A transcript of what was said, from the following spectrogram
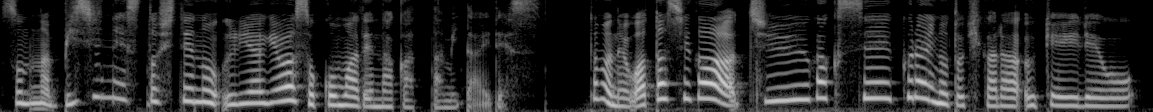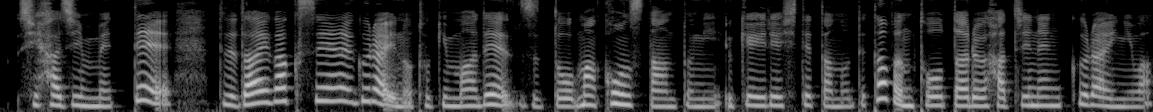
そんなビジネスとしての売り上げはそこまでなかったみたいです。多分ね、私が中学生くらいの時から受け入れをし始めて、で、大学生ぐらいの時までずっと、まあ、コンスタントに受け入れしてたので、多分トータル8年くらいには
